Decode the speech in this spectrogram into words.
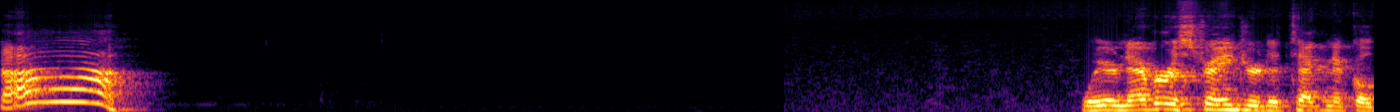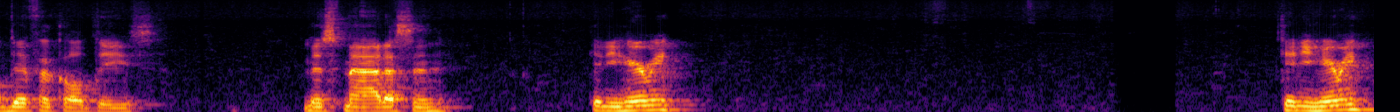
Ah! We are never a stranger to technical difficulties. Miss Madison, can you hear me? Can you hear me?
